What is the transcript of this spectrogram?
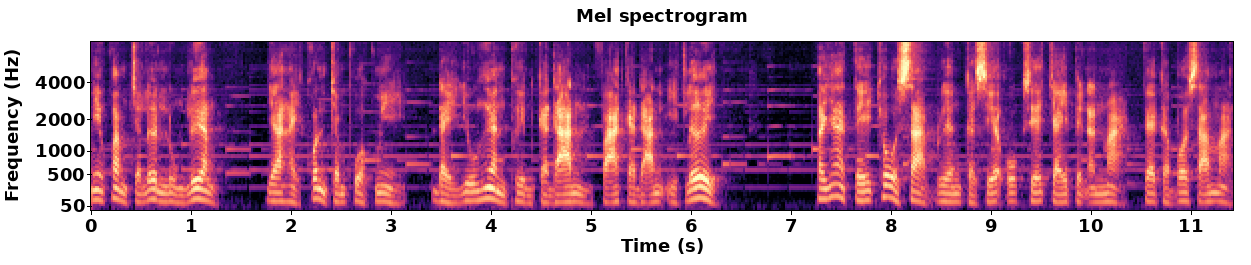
มีความเจริญรุ่งเรื่อง อย่าให้คนจำพวกนี้ได้อยู่เงื่อนพื้นกระดานฝากระดานอีกเลยพญาเตโชทราบเรื่องกระเสียอกเสียใจเป็นอันมาก แต่ก็บ่สามารถ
